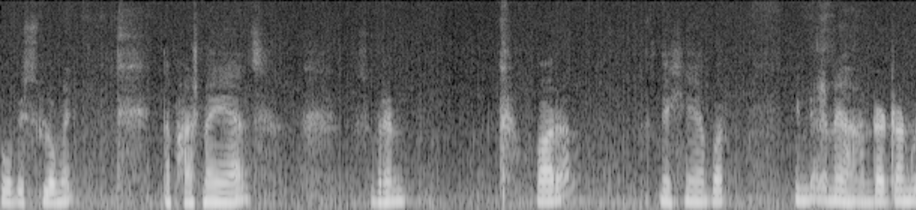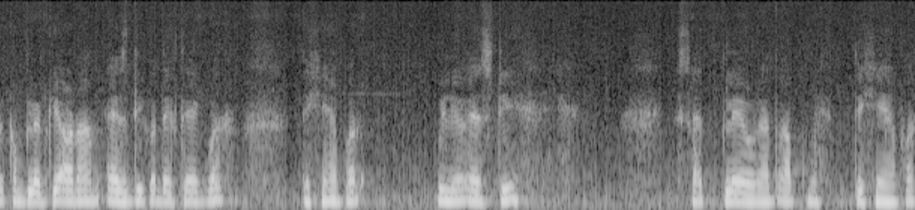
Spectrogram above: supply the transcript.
वो भी स्लो में, इतना फास्ट नहीं है आज। सो फ्रेंड और देखिए यहाँ पर इंडिया ने हंड्रेड रन भी कंप्लीट किया, और हम एच को देखते हैं एक बार। देखिए यहाँ पर विलियो एच डी शायद प्ले होगा तो आपको देखिए यहाँ पर।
